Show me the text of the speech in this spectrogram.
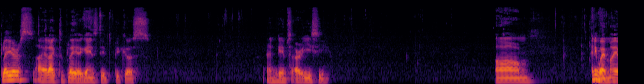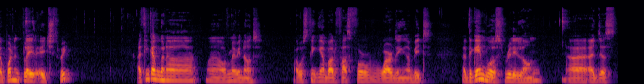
players, I like to play against it because endgames are easy. Um, anyway, my opponent played h3. I think I'm gonna, well, or maybe not. I was thinking about fast forwarding a bit. Uh, the game was really long. Uh, I just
